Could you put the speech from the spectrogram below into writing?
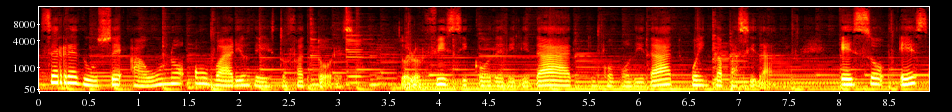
se reduce a uno o varios de estos factores, dolor físico, debilidad, incomodidad o incapacidad. Eso es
